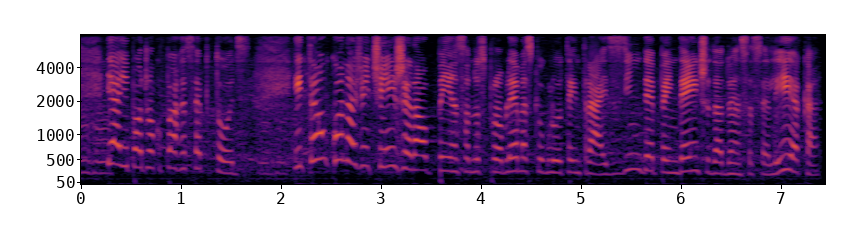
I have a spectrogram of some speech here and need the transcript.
Uhum. E aí pode ocupar receptores. Uhum. Então, quando a gente, em geral, pensa nos problemas que o glúten traz, independente da doença celíaca,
